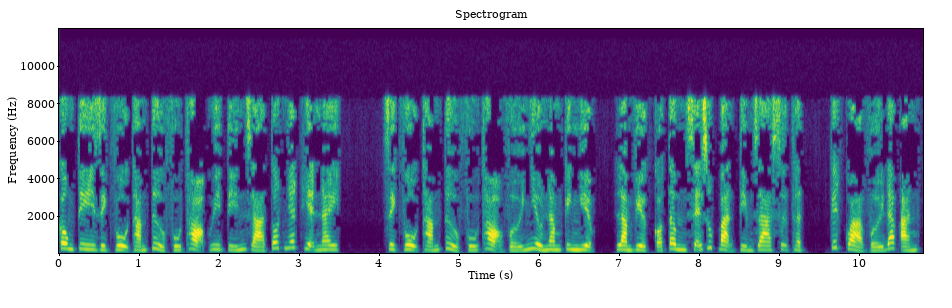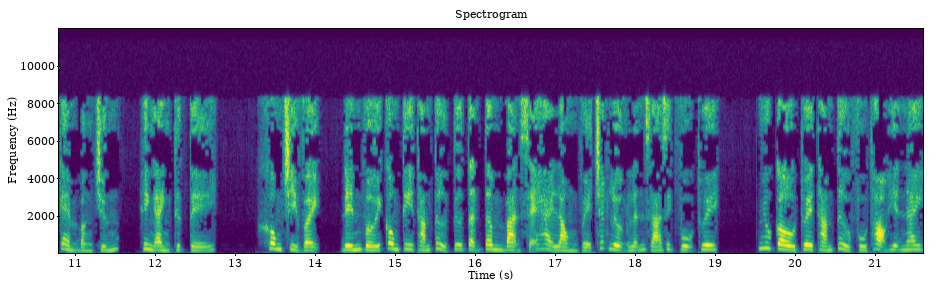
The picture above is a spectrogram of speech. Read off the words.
Công ty dịch vụ thám tử Phú Thọ uy tín giá tốt nhất hiện nay. Dịch vụ thám tử Phú Thọ với nhiều năm kinh nghiệm, làm việc có tâm sẽ giúp bạn tìm ra sự thật, kết quả với đáp án kèm bằng chứng, hình ảnh thực tế. Không chỉ vậy, đến với công ty thám tử tư tận tâm bạn sẽ hài lòng về chất lượng lẫn giá dịch vụ thuê. Nhu cầu thuê thám tử Phú Thọ hiện nay.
